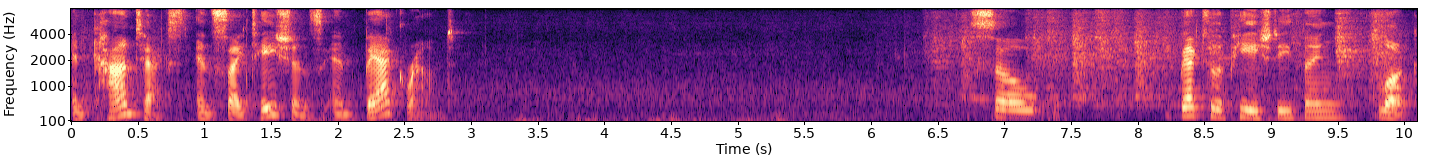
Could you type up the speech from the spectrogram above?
and context and citations and background. So, back to the PhD thing. Look,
